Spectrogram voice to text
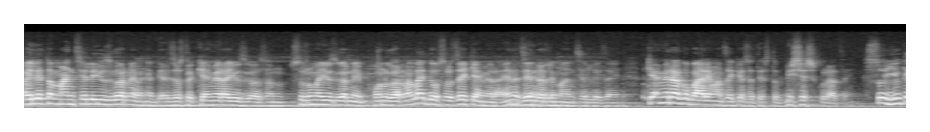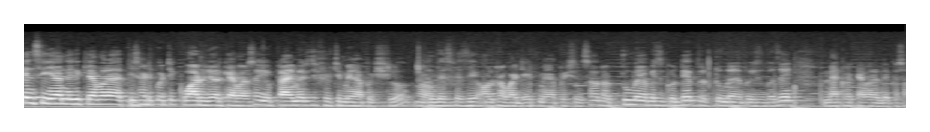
अहिले त मान्छेले युज गर्ने भने धेरै जस्तो क्यामेरा युज गर्छन्। सुरुमा युज गर्ने फोन गर्नलाई दोस्रो चाहिँ क्यामेरा होइन? जेनरली मान्छेले चाहिँ। क्यामेराको बारेमा चाहिँ के छ त्यस्तो विशेष कुरा चाहिँ? सो यु क्यान सी यहाँनिर क्यामेरा पछाडिपट्टि क्वाड रियर क्यामेरा छ। यो प्राइमेरी चाहिँ फिफ्टी मेगा पिक्सल हो अनि त्यसपछि ultra wide eight mega pixel छ। र टू मेगा पिक्सलको डेप्थ र टू मेगा पिक्सलको चाहिँ म्याक्रो क्यामेरा दिएको छ।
